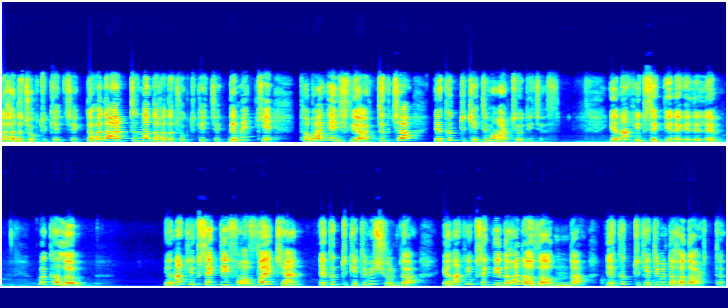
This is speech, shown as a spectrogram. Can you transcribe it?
daha da çok tüketecek. Daha da arttığında daha da çok tüketecek. Demek ki taban genişliği arttıkça yakıt tüketimi artıyor diyeceğiz. Yanak yüksekliğine gelelim. Bakalım. Yanak yüksekliği fazlayken yakıt tüketimi şurada. Yanak yüksekliği daha da azaldığında yakıt tüketimi daha da arttı.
